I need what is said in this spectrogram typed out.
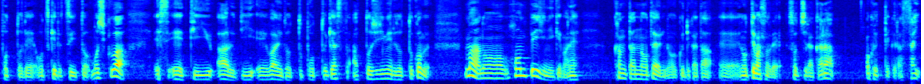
ポットでおつけるツイート、もしくは saturday.podcast.gmail.com。まあ、あの、ホームページに行けばね、簡単なお便りの送り方、えー、載ってますので、そちらから送ってください。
